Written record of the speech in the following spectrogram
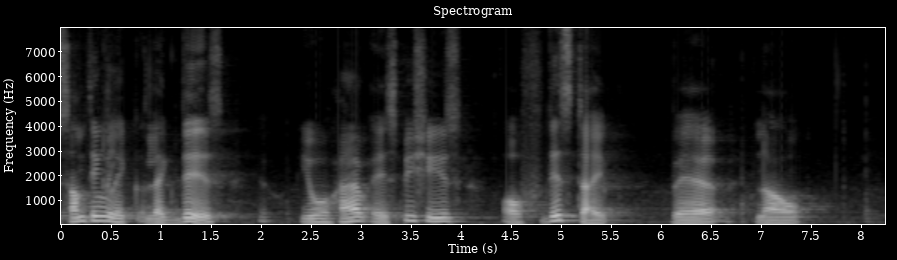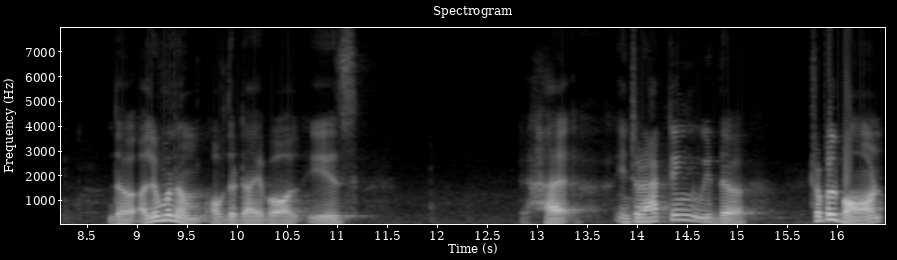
something like, like this you have a species of this type where now the aluminum of the DIBAL is interacting with the triple bond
